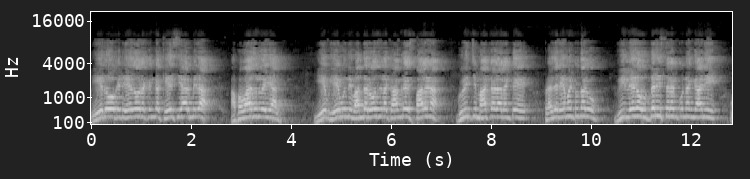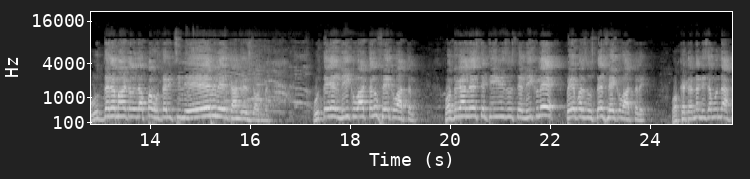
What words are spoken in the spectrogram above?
ఏదో ఒకటి ఏదో రకంగా కేసీఆర్ మీద అపవాదులు వేయాలి. ఏ ఏముంది వంద రోజుల కాంగ్రెస్ పాలన గురించి మాట్లాడాలంటే ప్రజలు ఏమంటున్నారు? వీళ్ళేదో ఉద్ధరిస్తారనుకున్నాం కానీ ఉద్ధర మాటలు తప్ప ఉద్ధరించింది ఏమీ లేదు కాంగ్రెస్ గవర్నమెంట్. ఉత్తయ్య లీక్ వార్తలు ఫేక్ వార్తలు. పొద్దుగా లేస్తే టీవీ చూస్తే లీకులే పేపర్ చూస్తే ఫేక్ వార్తలే. ఒక్కటన్నా నిజముందా?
